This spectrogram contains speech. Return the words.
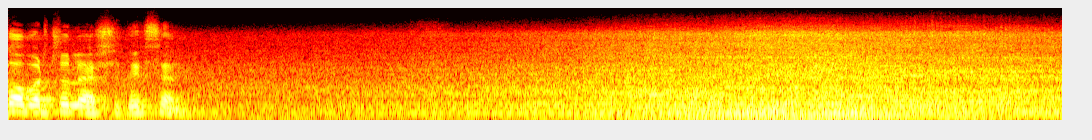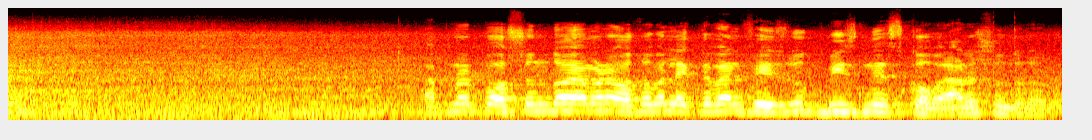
কভার চলে আসছে, দেখছেন? আপনার পছন্দ হয় আমার অথবা লিখতে পারেন ফেসবুক বিজনেস কভার আরও সুন্দর হবে।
